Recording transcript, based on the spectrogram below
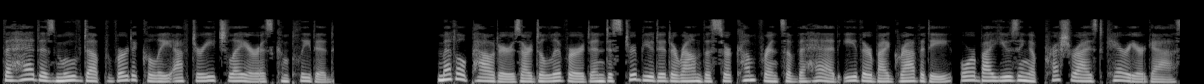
The head is moved up vertically after each layer is completed. Metal powders are delivered and distributed around the circumference of the head either by gravity, or by using a pressurized carrier gas.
